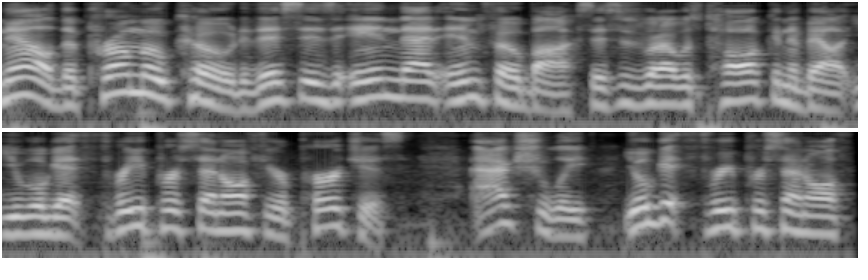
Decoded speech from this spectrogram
Now, the promo code, this is in that info box. This is what I was talking about. You will get 3% off your purchase. Actually, you'll get 3% off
